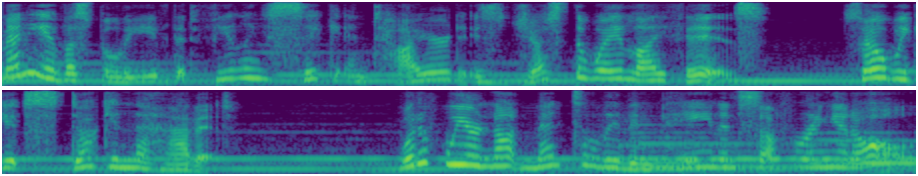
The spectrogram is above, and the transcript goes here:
Many of us believe that feeling sick and tired is just the way life is, so we get stuck in the habit. What if we are not meant to live in pain and suffering at all?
